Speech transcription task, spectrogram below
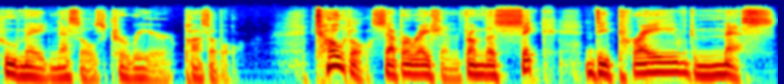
who made Nessel's career possible. Total separation from the sick, depraved mess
